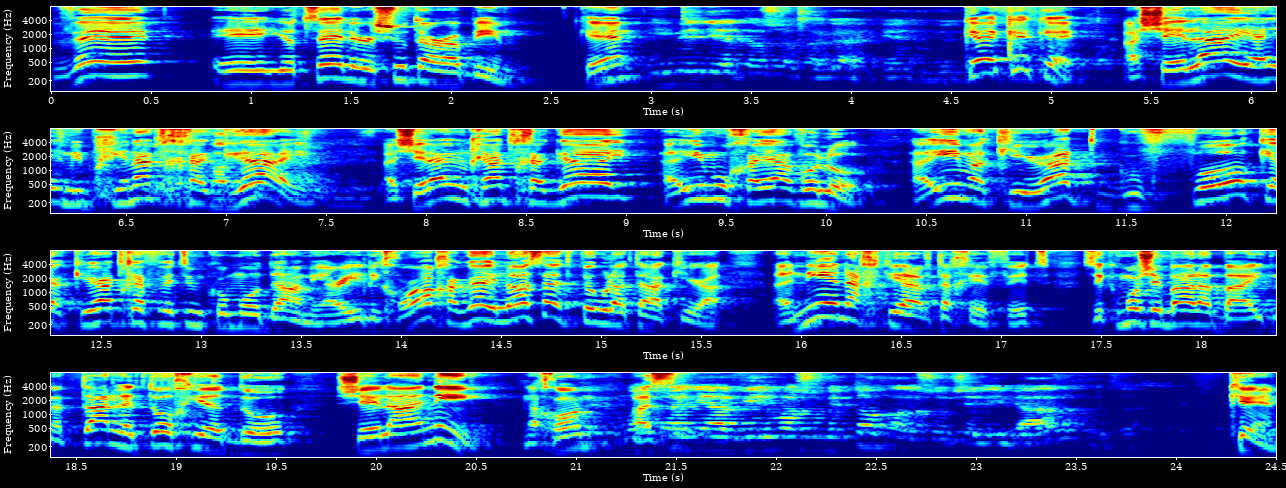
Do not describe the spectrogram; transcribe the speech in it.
ויוצא לרשות הרבים, כן? עם ידיעתו של חגי, כן? כן, כן, כן. השאלה היא מבחינת חגי, השאלה היא מבחינת חגי, האם הוא חייב או לא. האם עקירת גופו כעקירת חפץ במקומו דמי. הרי לכאורה חגי לא עשה את פעולת העקירה. אני הנחתי עליו את החפץ, זה כמו שבעל הבית נתן לתוך ידו של העני, נכון? זה כמו אז- שאני אעביר משהו בתוך הרשות שלי ואז החוצה. כן,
